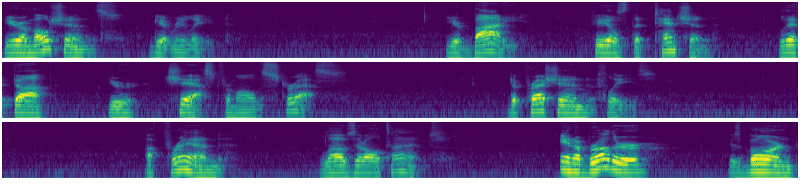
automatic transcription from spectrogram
Your emotions get relieved. Your body feels the tension lift off your chest from all the stress. Depression flees. A friend loves at all times. And a brother is born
